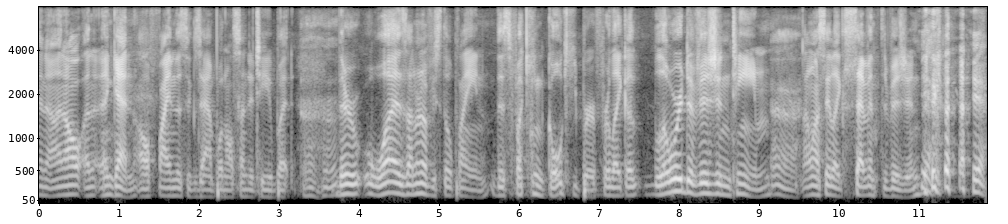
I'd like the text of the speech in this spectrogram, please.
and, and I'll and again I'll find this example and I'll send it to you. But uh-huh. there was I don't know if he's still playing this fucking goalkeeper for like a lower division team. Ah. I want to say like seventh division. yeah, yeah.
